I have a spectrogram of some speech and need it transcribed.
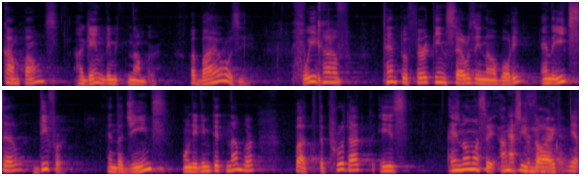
compounds, again, limited number. But biology, we have 10 to 13 cells in our body, and each cell differ. And the genes, only limited number, but the product is enormously amplified. Yep.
